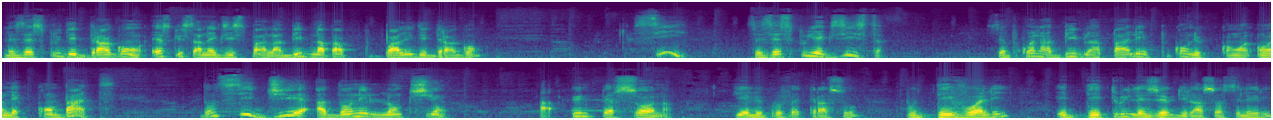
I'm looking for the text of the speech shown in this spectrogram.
Les esprits des dragons, est-ce que ça n'existe pas? La Bible n'a pas parlé de dragons. Si, ces esprits existent. C'est pourquoi la Bible a parlé, pour qu'on les combatte. Donc si Dieu a donné l'onction à une personne, qui est le prophète Crasso, pour dévoiler et détruire les œuvres de la sorcellerie,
